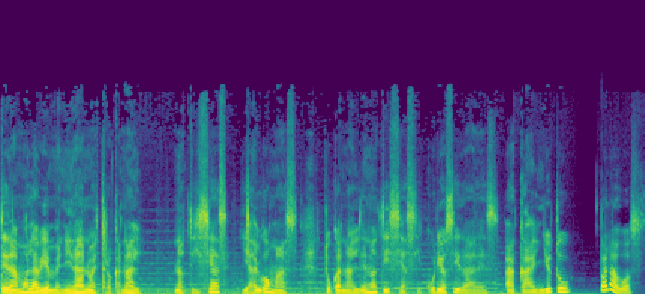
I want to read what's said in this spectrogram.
Te damos la bienvenida a nuestro canal, Noticias y algo más, tu canal de noticias y curiosidades acá en YouTube para vos.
